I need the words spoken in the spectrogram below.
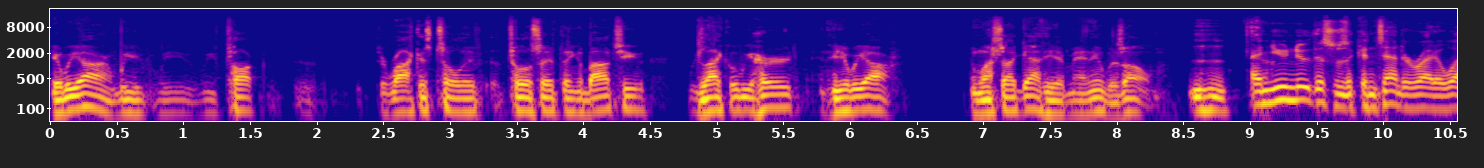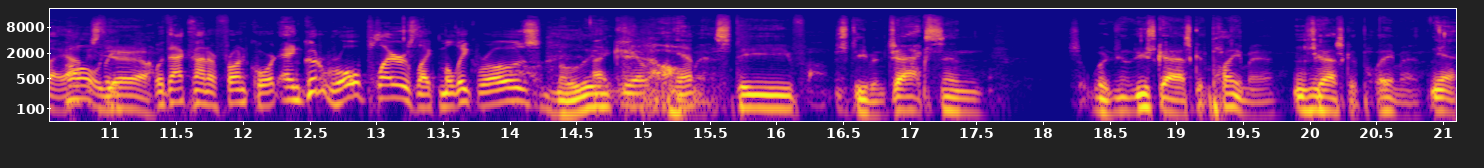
here we are. We, we, we've talked. The Rockets told, told us everything about you. We like what we heard, and here we are. And once I got here, man, it was on. And you knew this was a contender right away. Oh, Obviously, yeah. with that kind of front court and good role players like Malik Rose. Malik, Uh, you know, oh yep. man, Steve, Stephen Jackson. So, well, you know, these guys could play, man. These guys could play, man. Mm-hmm. Yeah.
